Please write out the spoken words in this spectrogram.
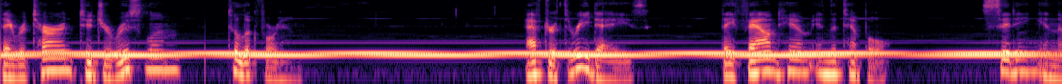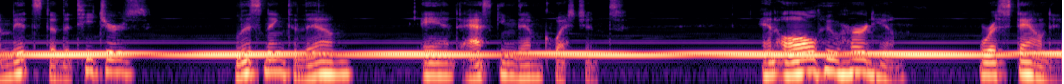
they returned to Jerusalem to look for him. After three days, they found him in the temple, sitting in the midst of the teachers, listening to them and asking them questions. And all who heard him were astounded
